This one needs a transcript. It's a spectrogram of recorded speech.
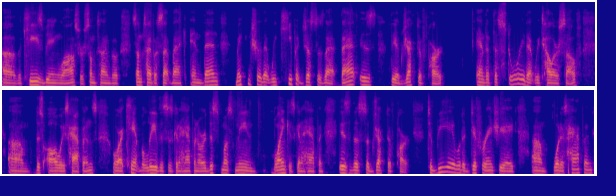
uh, the keys being lost or some type of some type of setback, and then making sure that we keep it just as that. That is the objective part and that the story that we tell ourselves, um, this always happens, or I can't believe this is going to happen, or this must mean blank is going to happen, is the subjective part. To be able to differentiate um, what has happened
